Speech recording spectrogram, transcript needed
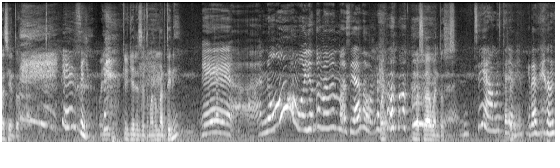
me siento. Sí. ¿qué quieres de tomar un martini? Eh, ah, no, yo tomé demasiado. ¿no? Bueno, un vaso de agua entonces. Sí, agua estaría bien, gracias.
